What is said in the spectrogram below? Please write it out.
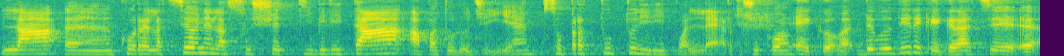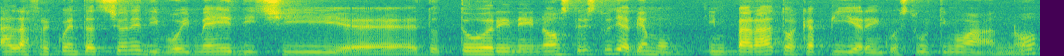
la eh, correlazione e la suscettibilità a patologie, soprattutto di tipo allergico. Ecco, ma devo dire che grazie eh, alla frequentazione di voi medici, eh, dottori nei nostri studi abbiamo imparato a capire in quest'ultimo anno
